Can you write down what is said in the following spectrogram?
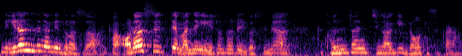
근데 이런 생각이 들었어. 그러니까 어렸을 때 만약에 이 소설을 읽었으면 그 건선징악이 명확했을 거야.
